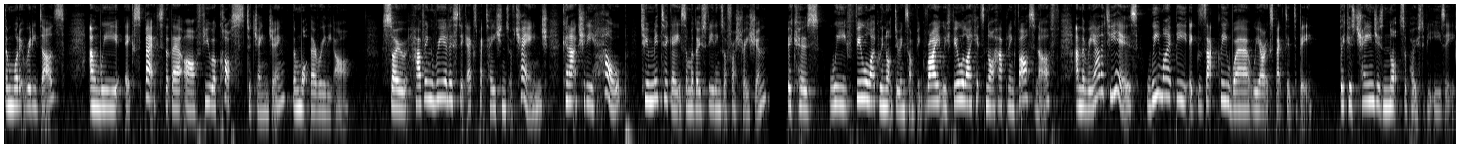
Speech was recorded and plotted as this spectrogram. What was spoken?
than what it really does. And we expect that there are fewer costs to changing than what there really are. So, having realistic expectations of change can actually help to mitigate some of those feelings of frustration because we feel like we're not doing something right, we feel like it's not happening fast enough, and the reality is we might be exactly where we are expected to be because change is not supposed to be easy.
